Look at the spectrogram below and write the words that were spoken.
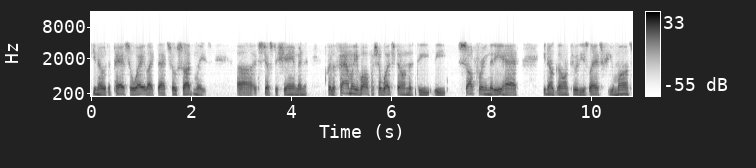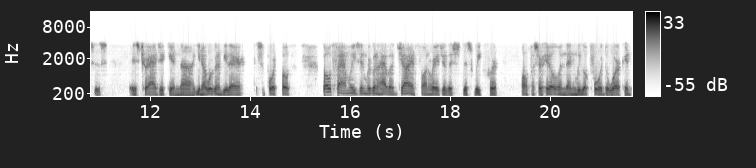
you know to pass away like that so suddenly, uh, it's just a shame. And for the family of Officer Whetstone, that the the suffering that he had, you know, going through these last few months is is tragic, and uh, you know we're going to be there to support both both families, and we're going to have a giant fundraiser this this week for Officer Hill, and then we look forward to working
